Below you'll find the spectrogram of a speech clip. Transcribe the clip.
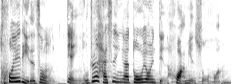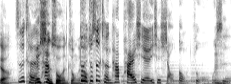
推理的这种。电影我觉得还是应该多用一点画面说话。对啊，只是可能因为线索很重要。对，就是可能他拍一些一些小动作，或是、嗯、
